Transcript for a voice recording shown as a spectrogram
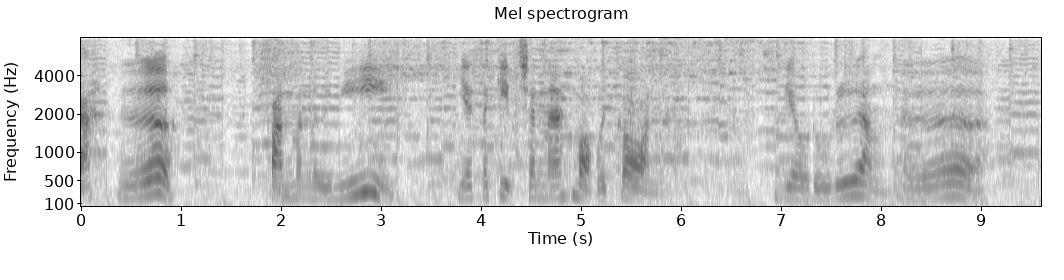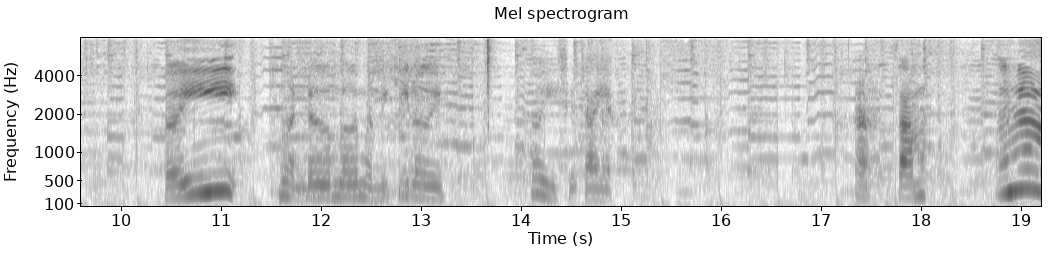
จ๊ะ เออ ฟันมันเลยนี่อย่าสะกิดฉันนะ บอกไว้ก่อน เดี๋ยวรู้เรื่อง เออ เฮ้ย เหมือนเดิมเลยเหมือนเมื่อกี้เลย เฮ้ย เสียใจอะ่ะ อะ ซ้ำอืม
